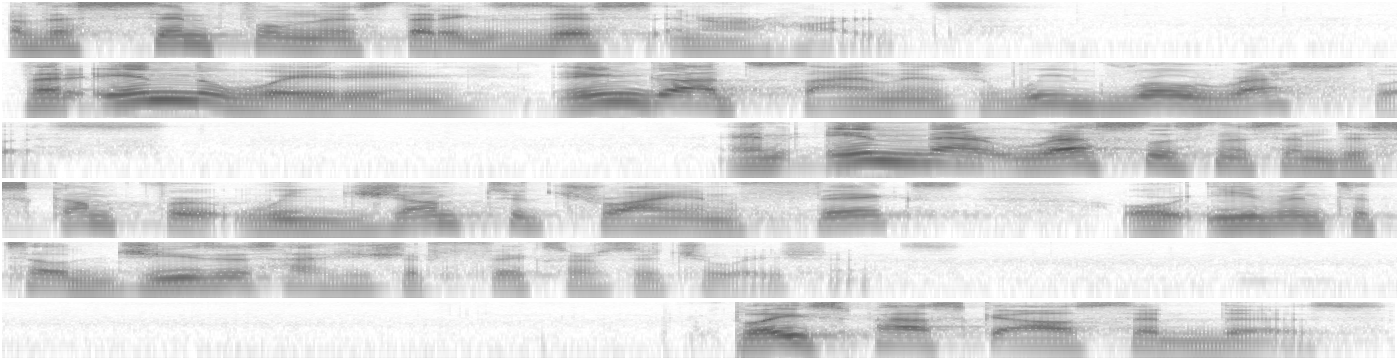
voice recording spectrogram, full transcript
of the sinfulness that exists in our hearts. That in the waiting, in God's silence, we grow restless. And in that restlessness and discomfort, we jump to try and fix or even to tell Jesus how he should fix our situations. Blaise Pascal said this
